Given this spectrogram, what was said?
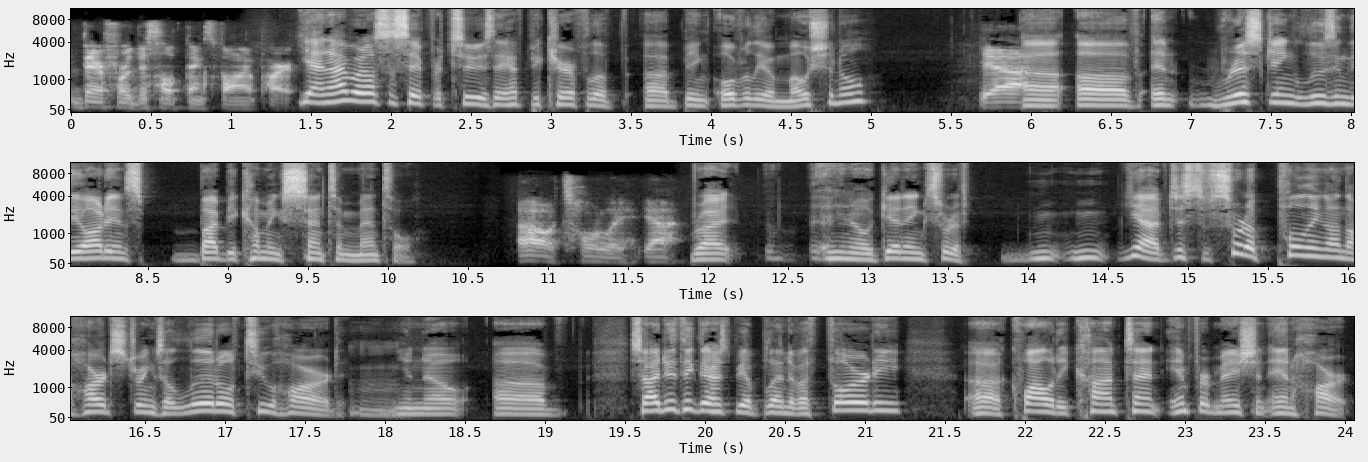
Therefore, this whole thing's falling apart. Yeah, and I would also say for twos, they have to be careful of uh, being overly emotional, Yeah. uh, of and risking losing the audience by becoming sentimental. Oh, totally. Yeah. Right, you know, getting sort of, mm, mm, yeah, just sort of pulling on the heartstrings a little too hard. You know, uh, so I do think there has to be a blend of authority, uh, quality content, information, and heart.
